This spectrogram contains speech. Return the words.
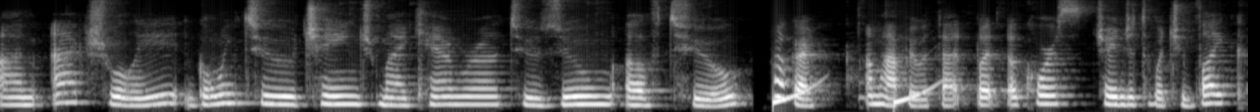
I'm actually going to change my camera to zoom of two. Okay, I'm happy with that, but of course, change it to what you'd like.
